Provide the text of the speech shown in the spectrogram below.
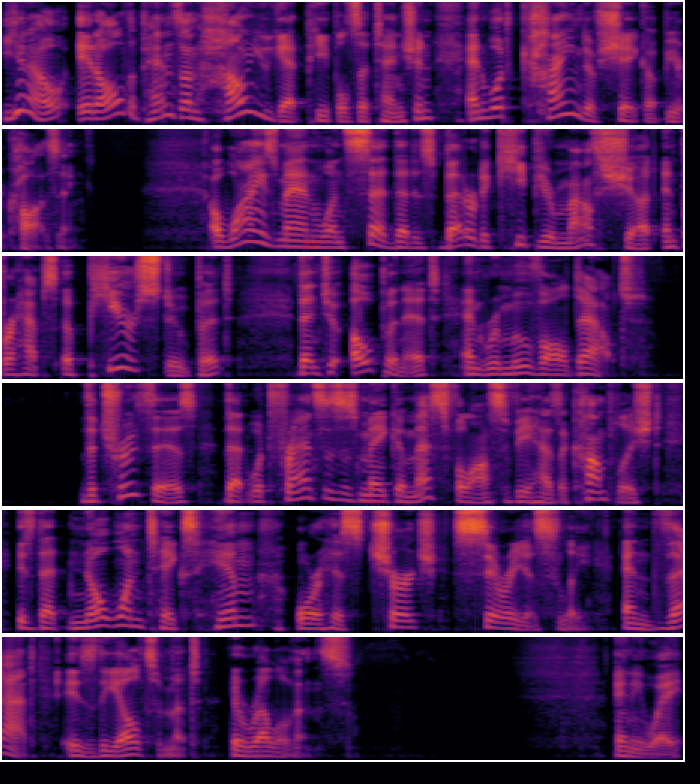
you know, it all depends on how you get people's attention and what kind of shakeup you're causing. A wise man once said that it's better to keep your mouth shut and perhaps appear stupid than to open it and remove all doubt. The truth is that what Francis's make a mess philosophy has accomplished is that no one takes him or his church seriously, and that is the ultimate irrelevance. Anyway,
